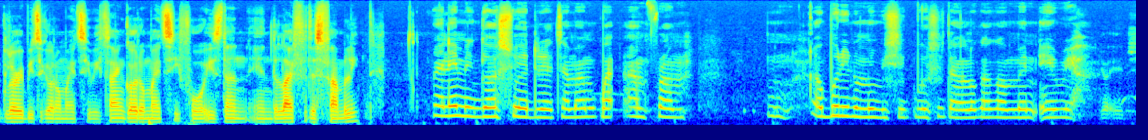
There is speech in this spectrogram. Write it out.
Glory be to God Almighty. We thank God Almighty for what He's done in the life of this family. My name is Joshua Dretam. I'm, qua- I'm from mm, Oburidomi Bisikbo local government area. Your age.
